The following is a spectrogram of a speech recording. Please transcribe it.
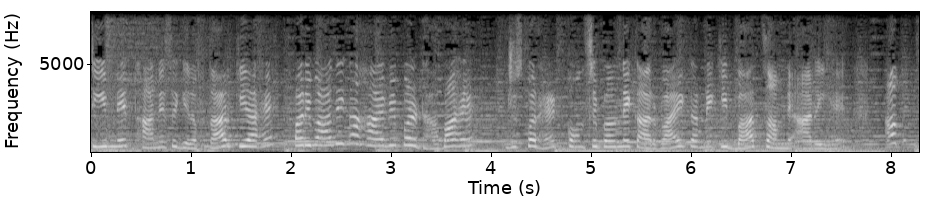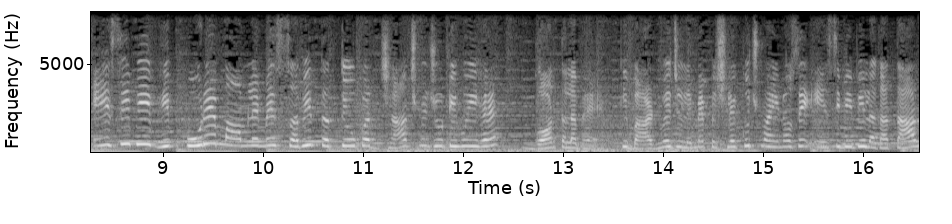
टीम ने थाने से गिरफ़्तार किया है। परिवादी का हाईवे पर ढाबा है, जिस पर हेड कांस्टेबल ने कार्रवाई करने की बात सामने आ रही है। अब एसीबी भी पूरे मामले में सभी तथ्यों पर जाँच में जुटी हुई है। गौरतलब है कि बाड़मेर ज़िले में पिछले कुछ महीनों से एसीबी भी लगातार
